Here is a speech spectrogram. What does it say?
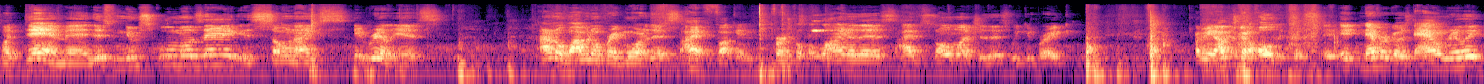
But damn, man, this new school Mosaic is so nice. It really is. I don't know why we don't break more of this. I have fucking first of line of this. I have so much of this we could break. I mean, I'm just gonna hold it because it, it never goes down really.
